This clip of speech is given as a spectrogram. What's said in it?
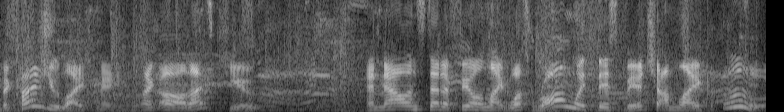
because you like me. Like, oh, that's cute. And now instead of feeling like what's wrong with this bitch, I'm like, ooh,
